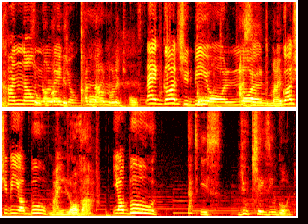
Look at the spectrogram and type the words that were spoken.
carnal So knowledge of carnal God. knowledge of Like God should be God, your Lord. my- God should be your boo. my lover. Your boo. That is you chasing God.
